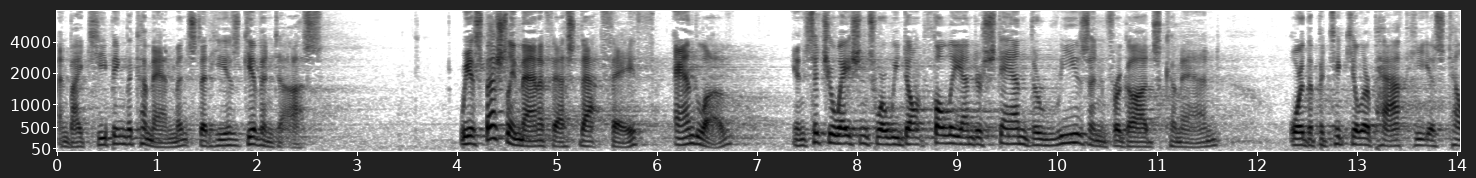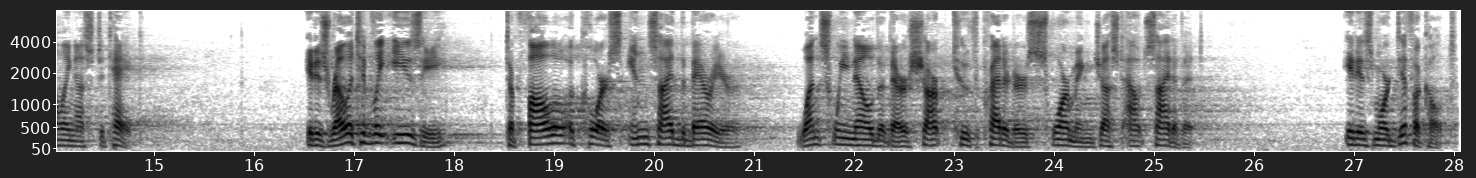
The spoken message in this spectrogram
and by keeping the commandments that He has given to us. We especially manifest that faith and love in situations where we don't fully understand the reason for God's command or the particular path He is telling us to take. It is relatively easy to follow a course inside the barrier once we know that there are sharp toothed predators swarming just outside of it. It is more difficult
